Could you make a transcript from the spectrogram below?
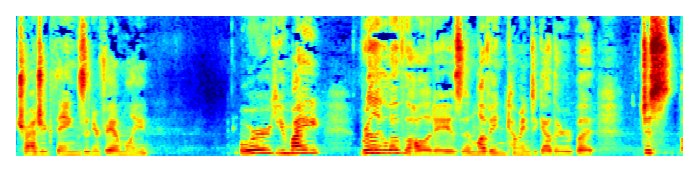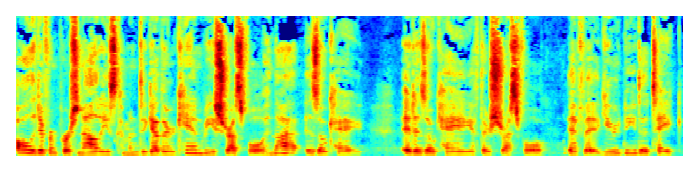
tragic things in your family. Or you might really love the holidays and loving coming together, but just all the different personalities coming together can be stressful, and that is okay. It is okay if they're stressful. If it, you need to take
